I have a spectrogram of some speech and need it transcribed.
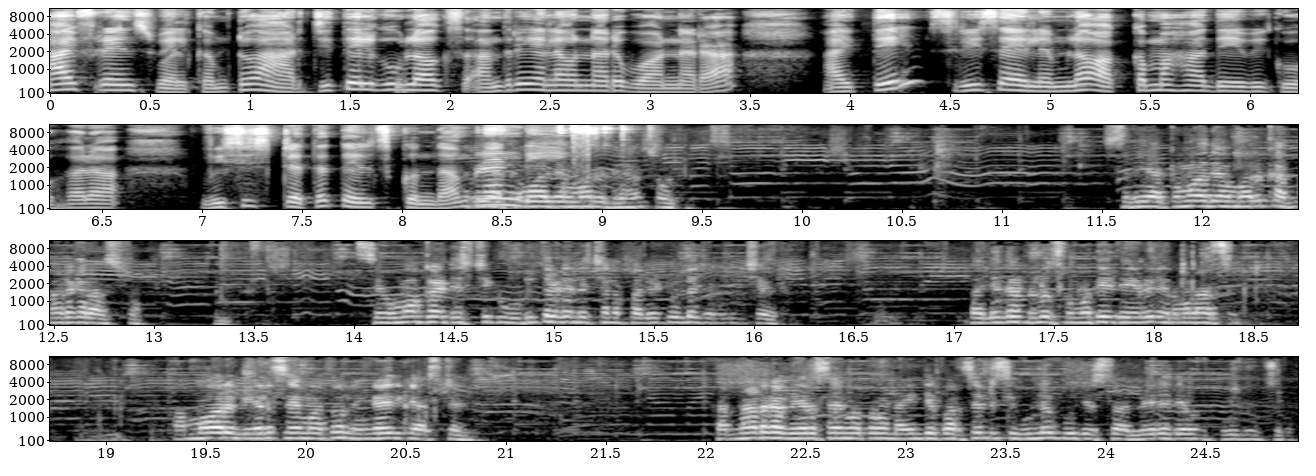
Hi friends welcome to RG Telugu blogs అందరూ ఎలా ఉన్నారు? బాగున్నారా? అయితే శ్రీశైలంలో అక్క మహాదేవి గుహల విశిష్టత తెలుసుకుందాం రండి. శ్రీ అక్కమాదేవమారు కర్ణాటక రాష్ట్రం. శివమొగ్గ డిస్టిక్ ఉడితడి అనే చిన్న పల్లెటూరులో జన్మించారు. తల్లిదండ్రులు సుమతీదేవి నిర్మలాసి అమ్మవారి వీరసేమతో లింగాయత్ క్యాస్ట్ అండి కర్ణాటక వీరసేమతో నైంటీ పర్సెంట్ శివుని పూజిస్తారు వేరే దేవుని పూజించరు.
